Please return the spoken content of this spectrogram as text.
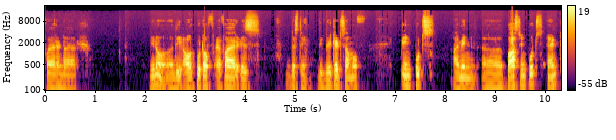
FIR and IIR you know the output of FIR is this thing the weighted sum of inputs I mean uh, past inputs and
